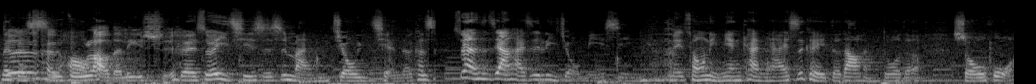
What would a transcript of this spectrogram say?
那个时候，很古老的历史。对，所以其实是蛮久以前的。可是虽然是这样，还是历久弥新。没从里面看，你还是可以得到很多的收获。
